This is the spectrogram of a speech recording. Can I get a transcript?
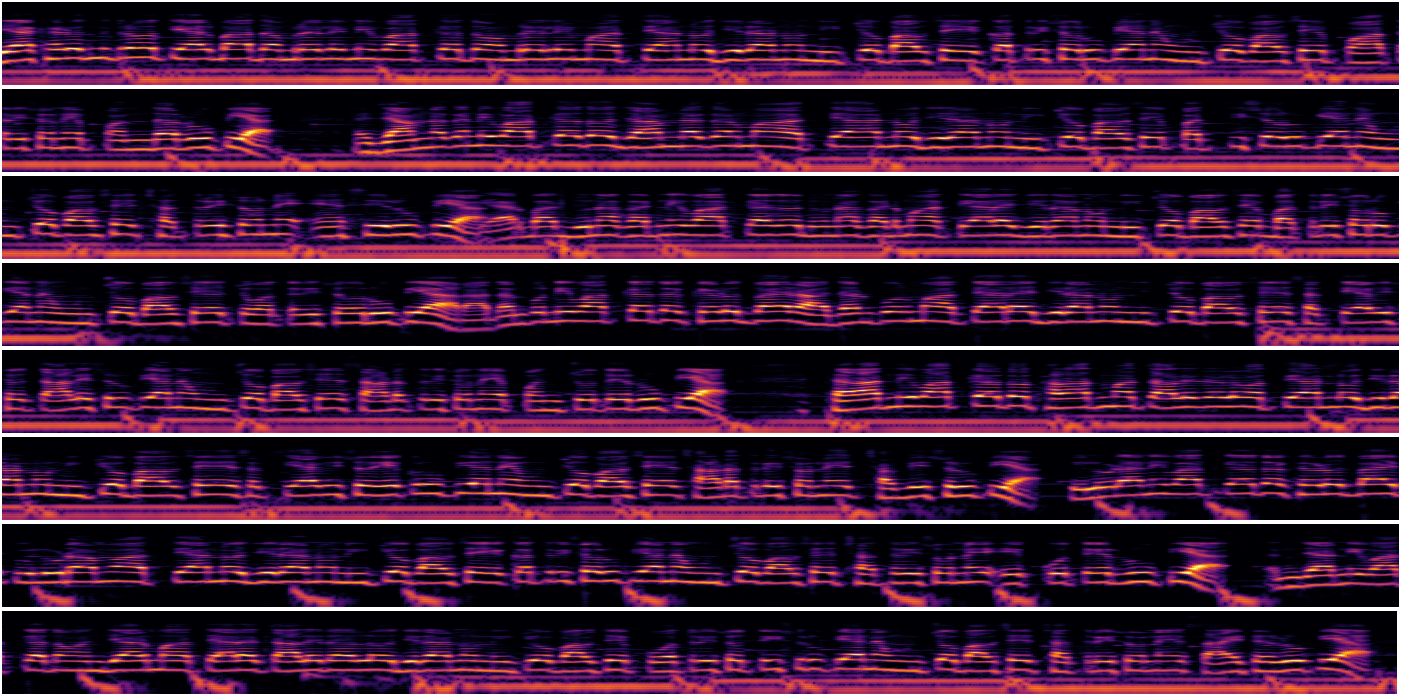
જ્યાં ખેડૂત મિત્રો, ત્યારબાદ અમરેલીની વાત કરીએ તો અમરેલીમાં અત્યારનો જીરાનો નીચો ભાવ છે એકત્રીસો રૂપિયા અને ઊંચો ભાવ છે પાંત્રીસો પંદર રૂપિયા. જામનગરની વાત કરીએ તો જામનગરમાં અત્યારનો જીરાનો નીચો ભાવ છે પચીસો રૂપિયા અને ઊંચો ભાવ છે છત્રીસો ને એસી રૂપિયા. ત્યારબાદ જુનાગઢની વાત કરીએ તો જુનાગઢમાં અત્યારે જીરાનો નીચો ભાવ છે બત્રીસો રૂપિયા અને ઊંચો ભાવ છે ચોત્રીસો રૂપિયા. રાધનપુરની વાત કરીએ તો ખેડૂતભાઈ, રાધનપુરમાં અત્યારે જીરાનો નીચો ભાવ છે સત્યાવીસો ચાલીસ રૂપિયા અને ઊંચો ભાવ છે સાડત્રીસો ને પંચોતેર રૂપિયા. થરાદની વાત કરીએ તો થરાદમાં ચાલી રહેલો અત્યારનો જીરાનો નીચો ભાવ છે સત્યાવીસો એક રૂપિયા અને ઊંચો ભાવ છે સાડત્રીસો ને છવ્વીસ રૂપિયા. પિલુડાની વાત કરીએ તો ખેડૂતભાઈ, પિલુડામાં અત્યારનો જીરાનો નીચો ભાવ છે એકત્રીસો રૂપિયા અને ઊંચો ભાવ છે છત્રીસો ને એકોતેર રૂપિયા. અંજારની વાત કરીએ તો અંજારમાં અત્યારે ચાલી રહેલો જીરાનો નીચો ભાવ છે પોત્રીસો ત્રીસ રૂપિયા અને ઊંચો ભાવ છે છત્રીસો ને સાઠ રૂપિયા.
